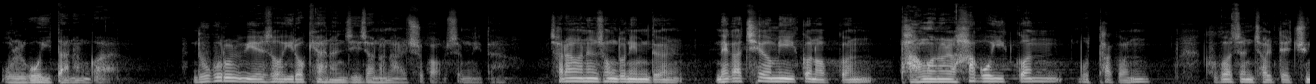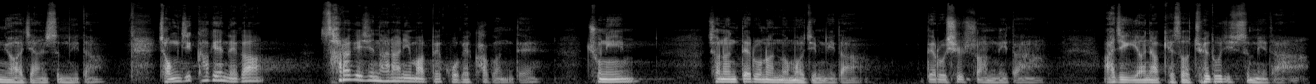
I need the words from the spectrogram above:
울고 있다는 것. 누구를 위해서 이렇게 하는지 저는 알 수가 없습니다. 사랑하는 성도님들, 내가 체험이 있건 없건, 방언을 하고 있건 못하건, 그것은 절대 중요하지 않습니다. 정직하게 내가 살아계신 하나님 앞에 고백하건대, 주님, 저는 때로는 넘어집니다. 때로 실수합니다. 아직 연약해서 죄도 짓습니다.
